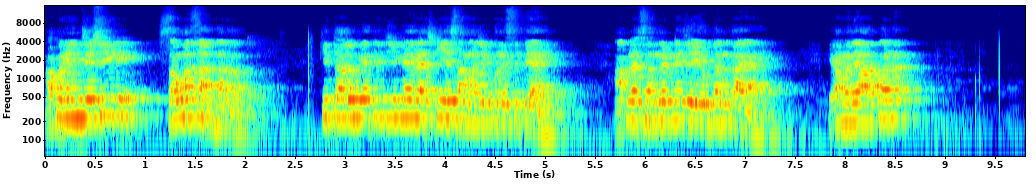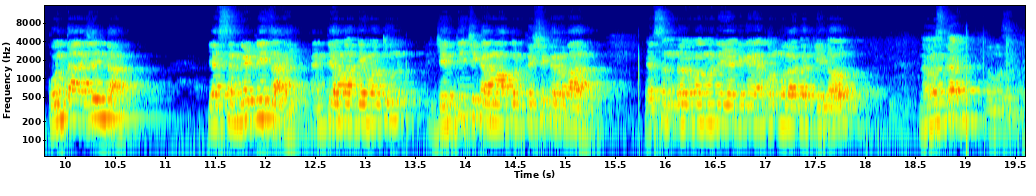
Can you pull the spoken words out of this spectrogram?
आपण यांच्याशी संवाद साधणार आहोत की तालुक्यातील जी काही राजकीय सामाजिक परिस्थिती आहे आपल्या संघटनेचं योगदान काय आहे? यामध्ये आपण कोणता अजेंडा या संघटनेचा आहे आणि त्या माध्यमातून जनतेची कामं आपण कसे करत आहात या संदर्भामध्ये या ठिकाणी आपण मुलाखत घेत आहोत. नमस्कार. नमस्कार.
